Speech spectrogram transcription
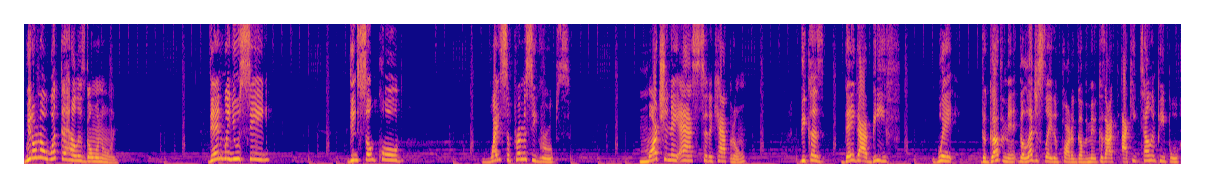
We don't know what the hell is going on. Then when you see these so-called white supremacy groups marching their ass to the Capitol because they got beef with the government, the legislative part of government, because I, I keep telling people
